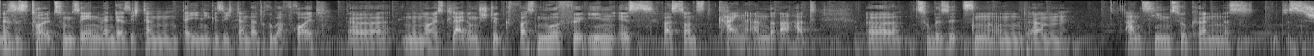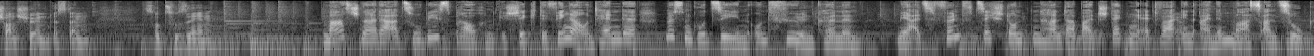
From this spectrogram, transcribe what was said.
Es ist toll zum Sehen, wenn der sich dann, derjenige sich dann darüber freut, äh, ein neues Kleidungsstück, was nur für ihn ist, was sonst kein anderer hat, äh, zu besitzen und ähm, anziehen zu können. Das, das ist schon schön, das dann so zu sehen. Maßschneider-Azubis brauchen geschickte Finger und Hände, müssen gut sehen und fühlen können. Mehr als 50 Stunden Handarbeit stecken etwa in einem Maßanzug.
